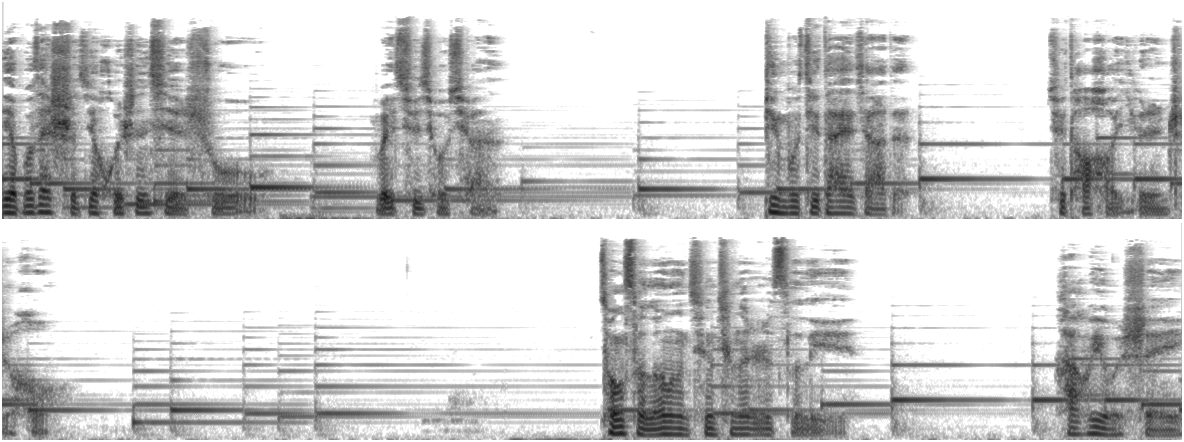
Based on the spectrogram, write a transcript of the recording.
也不再使尽浑身解数委曲求全。并不计代价的去讨好一个人之后，从此冷冷清清的日子里，还会有谁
